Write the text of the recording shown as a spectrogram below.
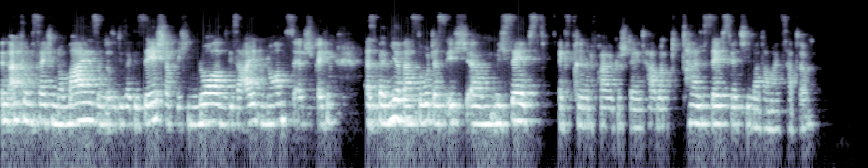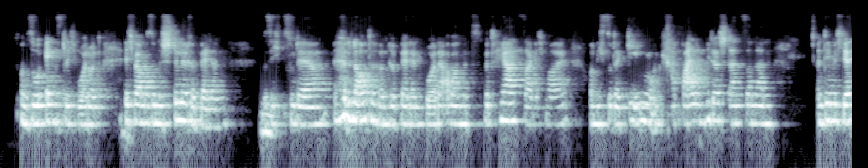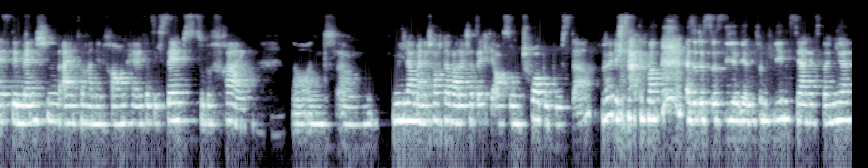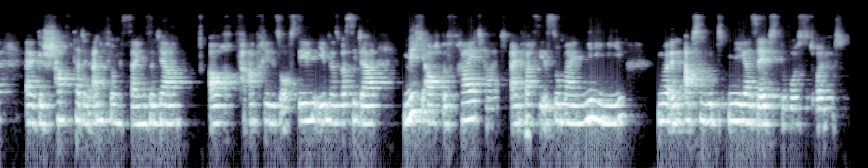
in Anführungszeichen normal sind, also dieser gesellschaftlichen Norm, dieser alten Norm zu entsprechen. Also bei mir war es so, dass ich ähm, mich selbst extrem in Frage gestellt habe und total das Selbstwertthema damals hatte und so ängstlich wurde. Und ich war immer so eine stille Rebellin, bis ich zu der lauteren Rebellin wurde, aber mit, mit Herz, sage ich mal, und nicht so dagegen und Krawall und Widerstand, sondern indem ich jetzt den Menschen einfach an den Frauen helfe, sich selbst zu befreien und ähm, Mila, meine Tochter, war da tatsächlich auch so ein Turbo-Booster. Ne? Ich sage immer, also das, was sie in ihren fünf Lebensjahren jetzt bei mir äh, geschafft hat, in Anführungszeichen, sind ja auch verabredet so auf Seelenebene, also was sie da mich auch befreit hat. Einfach, sie ist so mein Minimi, nur in absolut mega selbstbewusst und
